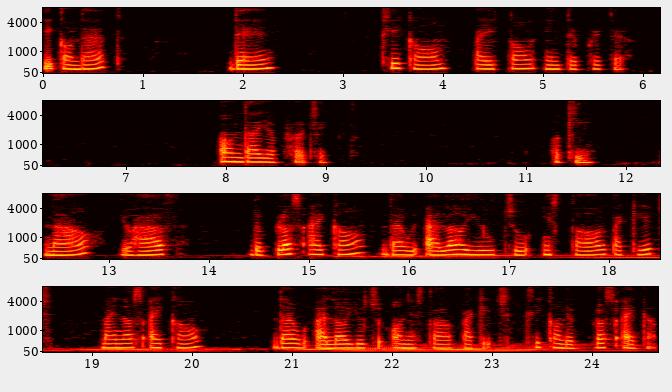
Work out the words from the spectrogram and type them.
Click on that, then click on Python Interpreter under your project. Okay, now you have the plus icon that will allow you to install package minus icon that will allow you to uninstall package. Click on the plus icon.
